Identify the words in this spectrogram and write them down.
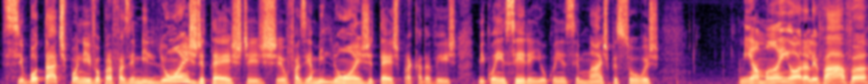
se botar disponível para fazer milhões de testes. Eu fazia milhões de testes para cada vez, me conhecerem e eu conhecer mais pessoas. Minha mãe, hora levava,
